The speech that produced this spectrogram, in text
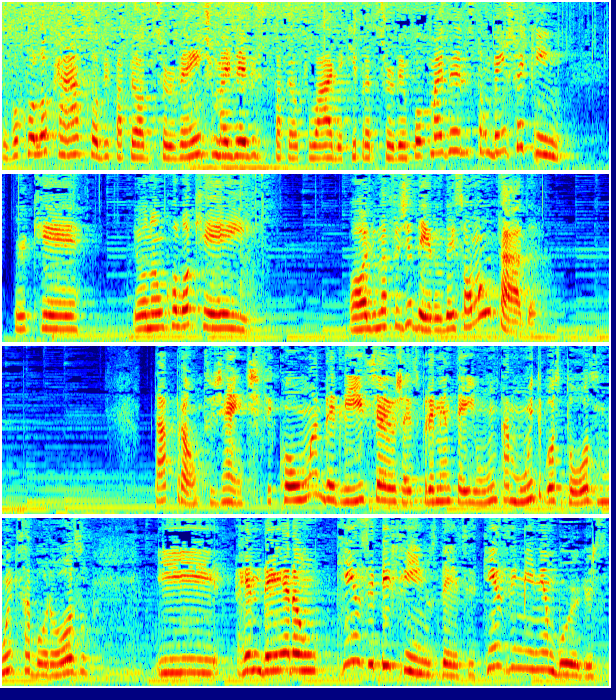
Eu vou colocar sobre papel absorvente, mas eles, papel toalha aqui para absorver um pouco, mas eles estão bem sequinhos, porque eu não coloquei óleo na frigideira, eu dei só uma untada. Tá pronto, gente. Ficou uma delícia. Eu já experimentei um, tá muito gostoso, muito saboroso. E renderam 15 bifinhos desses, 15 mini hambúrgueres.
